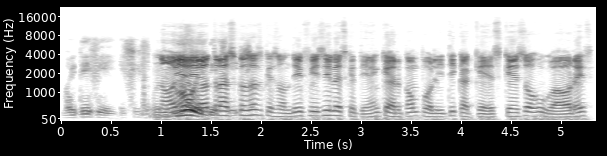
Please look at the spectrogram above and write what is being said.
Muy difícil, Muy No, y hay otras difícil. cosas que son difíciles que tienen que ver con política, que es que esos jugadores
